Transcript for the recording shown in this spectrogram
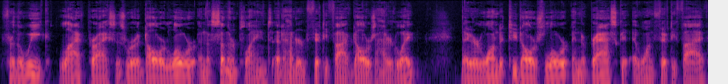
For the week, live prices were a dollar lower in the southern plains at $155 a hundredweight. They were one to two dollars lower in Nebraska at 155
